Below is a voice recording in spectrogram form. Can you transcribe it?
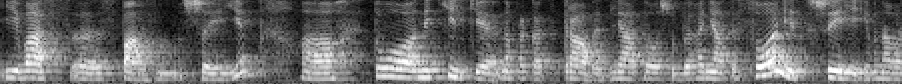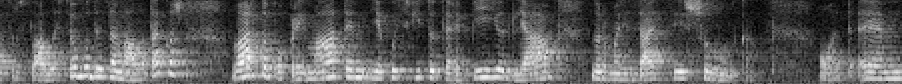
і у вас е, спазм шиї, то не тільки, наприклад, трави для того, щоб виганяти солі з шиї і вона у вас розслаблась, цього буде замало. Також варто поприймати якусь фітотерапію для нормалізації шлунка. От, ем,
